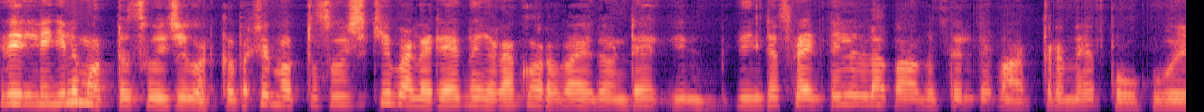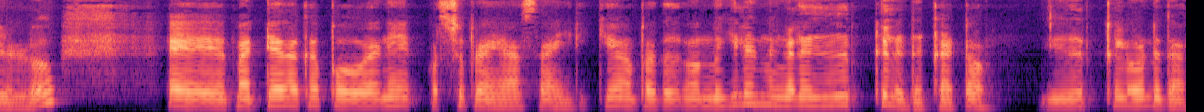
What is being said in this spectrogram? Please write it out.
ഇതില്ലെങ്കിൽ മുട്ടുസൂചി കൊടുക്കുക പക്ഷേ മുട്ടുസൂചിക്ക് വളരെ നീളം കുറവായതുകൊണ്ട് ഇതിന്റെ ഫ്രണ്ടിലുള്ള ഭാഗത്തിൽ മാത്രമേ പോകുകയുള്ളൂ. മറ്റേതൊക്കെ പോകാൻ കുറച്ച് പ്രയാസമായിരിക്കും. അപ്പോൾ അത് ഒന്നുകിൽ നിങ്ങൾ ഈർക്കിലെടുക്കുക കേട്ടോ. ഈർക്കിലോണ്ട് ഇതാ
